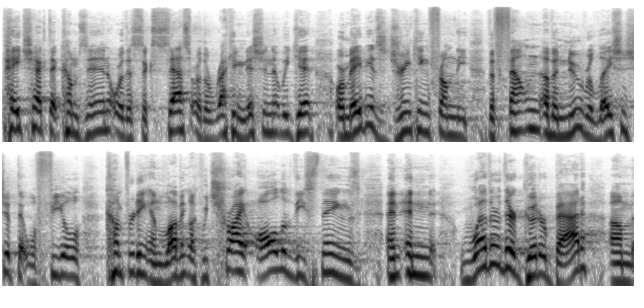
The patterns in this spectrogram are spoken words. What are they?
paycheck that comes in, or the success or the recognition that we get, or maybe it's drinking from the, the fountain of a new relationship that will feel comforting and loving. Like we try all of these things, and, and whether they're good or bad, um,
